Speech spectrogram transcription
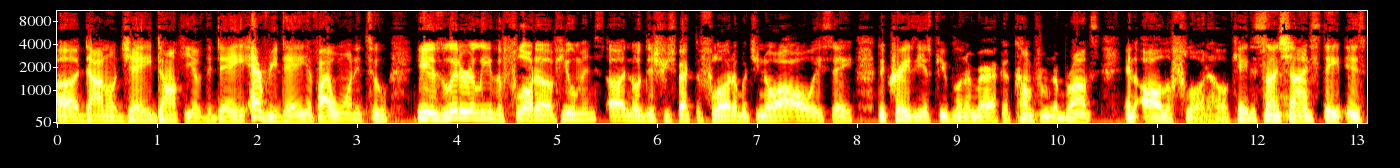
uh, Donald J. Donkey of the Day every day if I wanted to. He is literally the Florida of humans. Uh, no disrespect to Florida, but you know, I always say the craziest people in America come from the Bronx and all of Florida. Okay. The Sunshine State is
